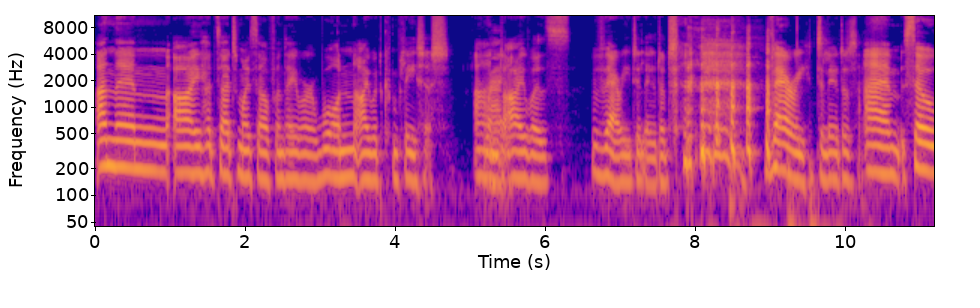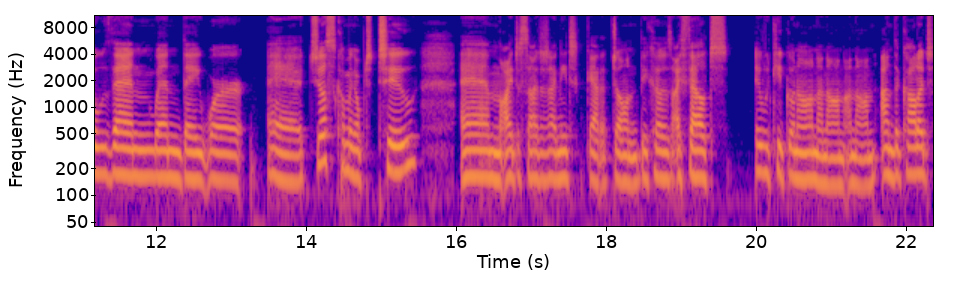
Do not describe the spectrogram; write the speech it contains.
And then I had said to myself when they were one, I would complete it. And Wow. I was very deluded. very deluded. Um, so then when they were uh, just coming up to two, um, I decided I need to get it done because I felt it would keep going on and on and on. And the college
